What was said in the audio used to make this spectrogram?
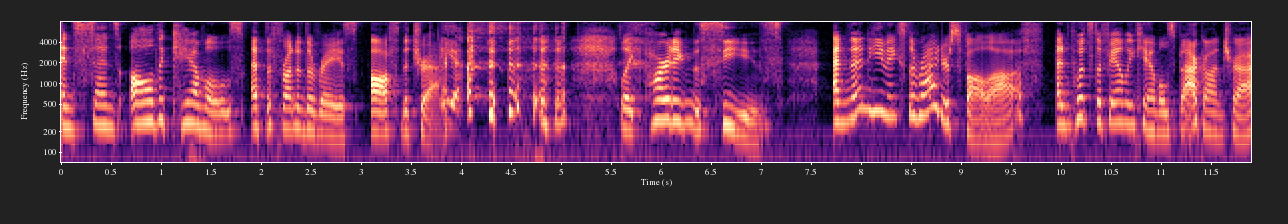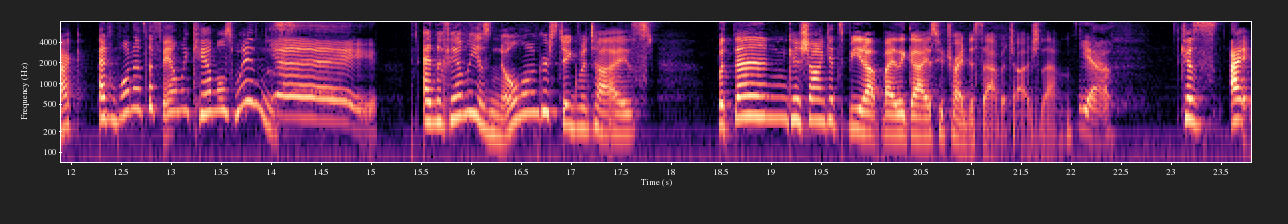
and sends all the camels at the front of the race off the track. Yeah. like parting the seas. And then he makes the riders fall off and puts the family camels back on track, and one of the family camels wins. Yay! And the family is no longer stigmatized. But then Kashan gets beat up by the guys who tried to sabotage them. Yeah. Because I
